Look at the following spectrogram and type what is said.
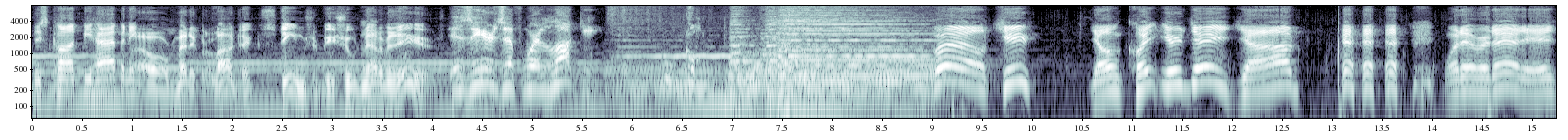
this can't be happening. Our medical logic, steam should be shooting out of his ears. His ears if we're lucky. Well, Chief, don't quit your day job. Whatever that is.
